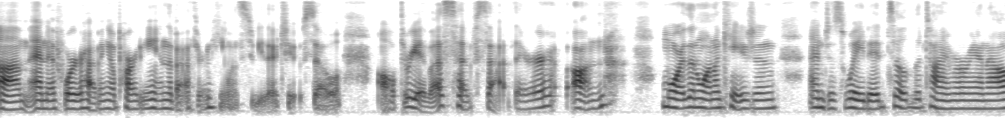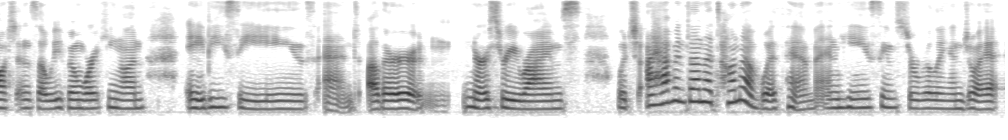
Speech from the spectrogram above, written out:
um, and if we're having a party in the bathroom he wants to be there too. So all three of us have sat there on more than one occasion and just waited till the timer ran out. And so we've been working on abcs and other nursery rhymes which I haven't done a ton of with him, and he seems to really enjoy it.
